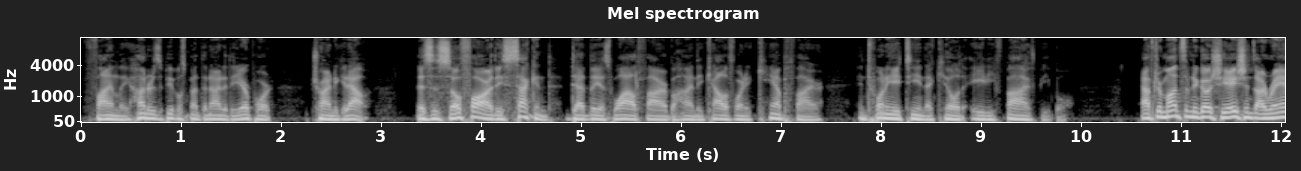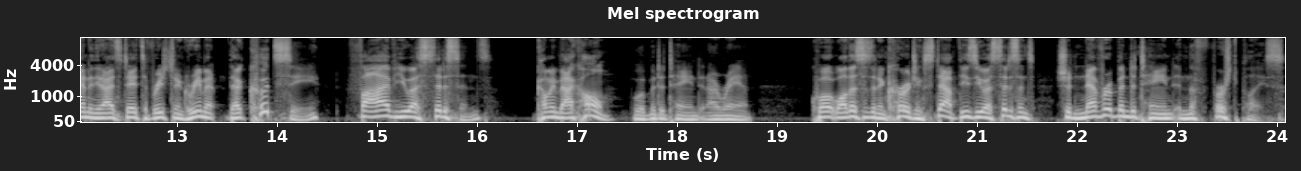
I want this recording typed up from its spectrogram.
Finally, hundreds of people spent the night at the airport trying to get out. This is so far the second deadliest wildfire behind the California Camp Fire in 2018 that killed 85 people. After months of negotiations, Iran and the United States have reached an agreement that could see five U.S. citizens coming back home who have been detained in Iran. Quote, while this is an encouraging step, these U.S. citizens should never have been detained in the first place,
